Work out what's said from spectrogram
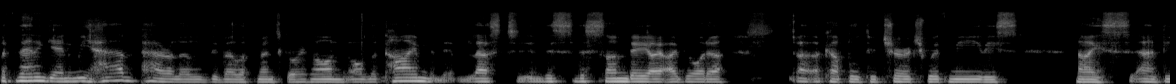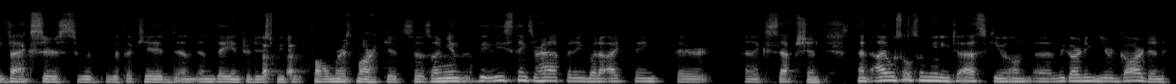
But then again, we have parallel development going on all the time. Last this this Sunday, I, I brought a a couple to church with me. These nice anti-vaxxers with with a kid and, and they introduced me to a farmers market so so i mean th- these things are happening but i think they're an exception. And i was also meaning to ask you on uh, regarding your garden.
